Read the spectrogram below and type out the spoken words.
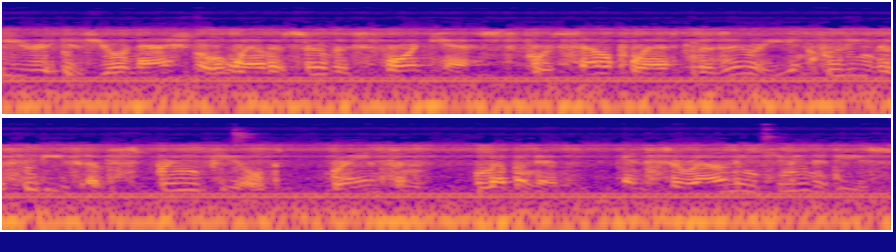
Here is your National Weather Service forecast for southwest Missouri, including the cities of Springfield, Branson, communities.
